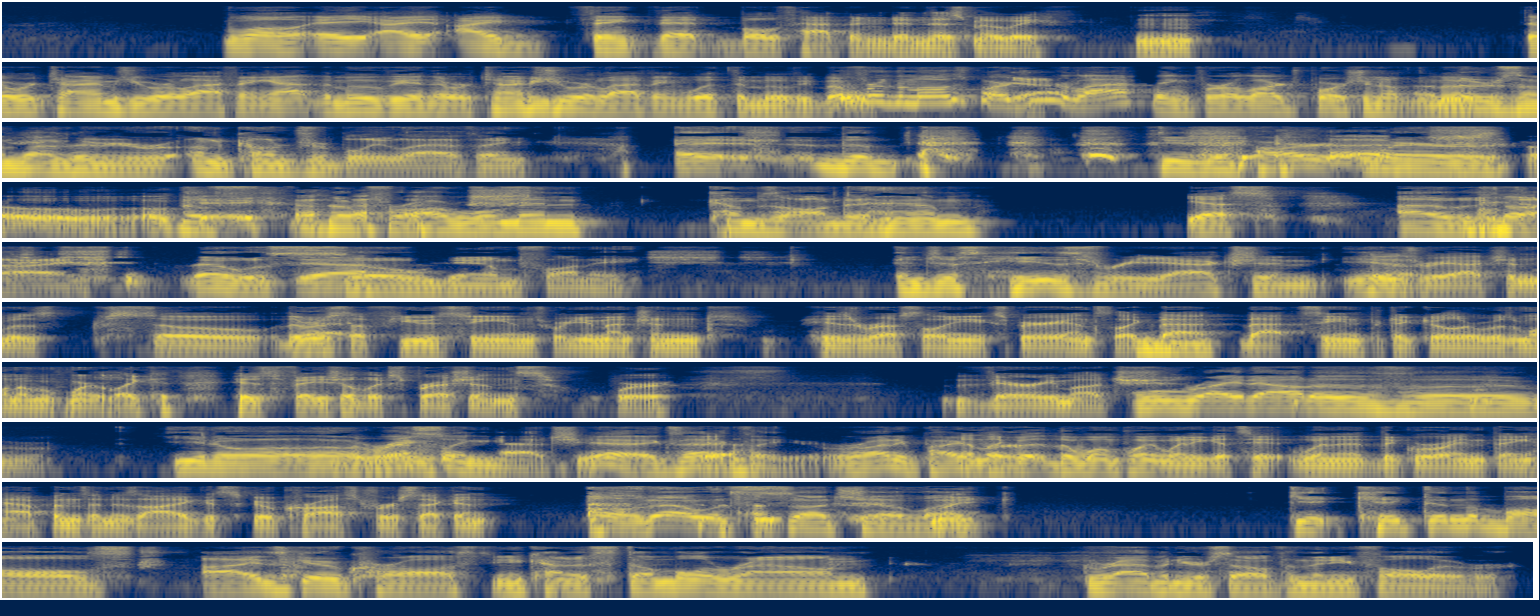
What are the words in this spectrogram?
Well, I, I, think that both happened in this movie. Mhm. There were times you were laughing at the movie, and there were times you were laughing with the movie. But for the most part, Yeah. you were laughing for a large portion of the movie. There's sometimes where you're uncomfortably laughing. Uh, the dude, the part where oh, the, the frog woman comes onto him, yes I was dying. That was Yeah. so damn funny, and just his reaction. Yeah, his reaction was so there was a few scenes where you mentioned his wrestling experience like that that scene in particular was one of them where like his facial expressions were very much well, right out of uh, you know a, The a ring. wrestling match. Yeah, exactly. Roddy Piper. and like the, the one point when he gets hit when it, the groin thing happens and his eye gets to go crossed for a second oh, that was such a like get kicked in the balls, eyes go crossed, and you kind of stumble around, grabbing yourself, and then you fall over.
